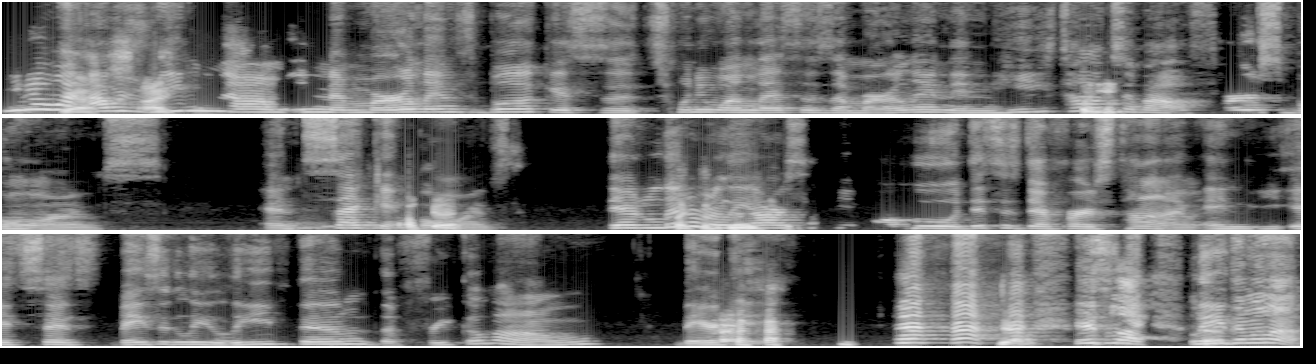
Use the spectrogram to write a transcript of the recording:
You know what? Yes, I was I, reading um in the Merlin's book. It's the 21 Lessons of Merlin, and he talks about firstborns and secondborns. Okay. There literally like the are some people who this is their first time, and it says basically leave them the freak alone. They're dead. yeah. It's like leave them alone.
